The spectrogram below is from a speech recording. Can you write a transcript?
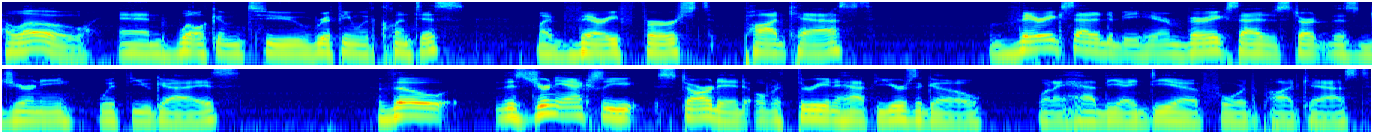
Hello, and welcome to Riffing with Clintus, my very first podcast. I'm very excited to be here. I'm very excited to start this journey with you guys. Though this journey actually started over three and a half years ago when I had the idea for the podcast.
